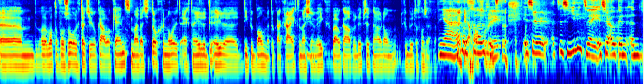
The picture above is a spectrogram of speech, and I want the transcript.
Um, wat ervoor zorgt dat je elkaar wel kent, maar dat je toch nooit echt een hele, hele diepe band met elkaar krijgt. En als je een week bij elkaar op de lip zit, nou dan gebeurt dat vanzelf. Ja, dat ja, geloof absoluut. ik. Is er tussen jullie twee is er ook een, een,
